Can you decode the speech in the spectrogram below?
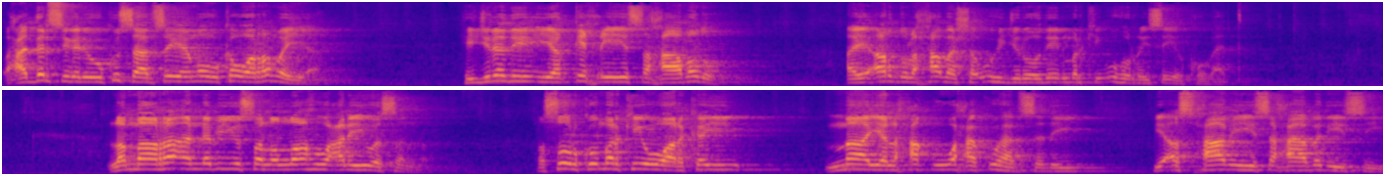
waxaa darsigani uu ku saabsan yahay ma uu ka warramaya hijradii iyo qixii saxaabadu ay ardulxabasha u hijroodeen markii u horreysay ee koowaad. Lamaa ra'a nabiyu sala allahu calayhi wasalam rasuulku markii uu arkay maa yalxaqu waxa ku habsaday biasxaabihi saxaabadiisii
